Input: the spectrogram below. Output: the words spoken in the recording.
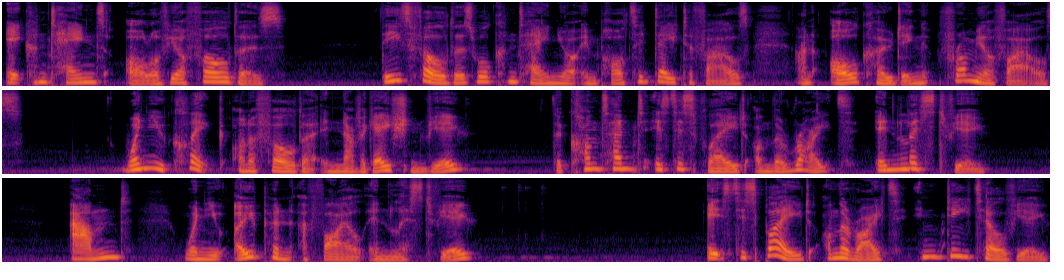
It contains all of your folders. These folders will contain your imported data files and all coding from your files. When you click on a folder in Navigation View, the content is displayed on the right in List View. And when you open a file in List View, it's displayed on the right in Detail View.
